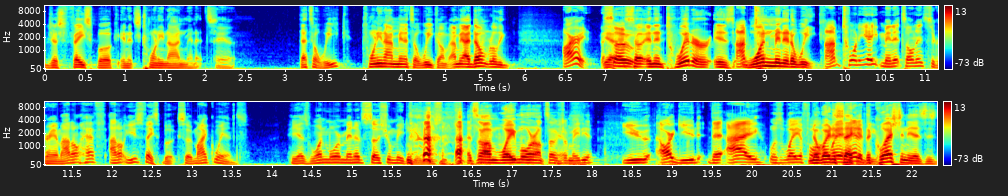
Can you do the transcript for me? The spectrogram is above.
just Facebook, and it's 29 minutes. Yeah. That's a week. 29 minutes a week. I mean, I don't really. All right. Yeah, so, so, and then Twitter is I'm t- one minute a week. I'm 28 minutes on Instagram. I don't have. I don't use Facebook. So Mike wins. He has one more minute of social media. so I'm way more on social media. you argued that I was way afar. No, wait a second. The you. question is, is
